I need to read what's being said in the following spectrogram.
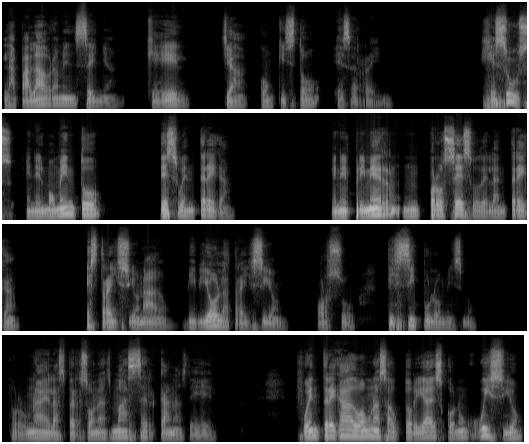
la palabra me enseña que Él ya conquistó ese reino. Jesús, en el momento de su entrega, en el primer mm, proceso de la entrega, es traicionado, vivió la traición por su discípulo mismo por una de las personas más cercanas de él. Fue entregado a unas autoridades con un juicio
